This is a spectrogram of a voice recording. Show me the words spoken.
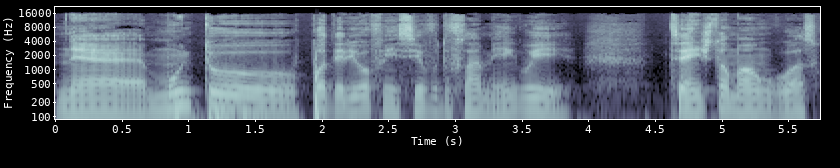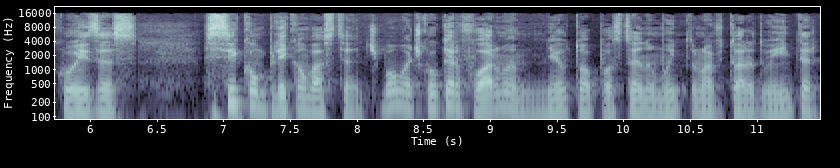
né, muito poderio ofensivo do Flamengo e se a gente tomar um gol as coisas se complicam bastante. Bom, mas de qualquer forma, eu tô apostando muito numa vitória do Inter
